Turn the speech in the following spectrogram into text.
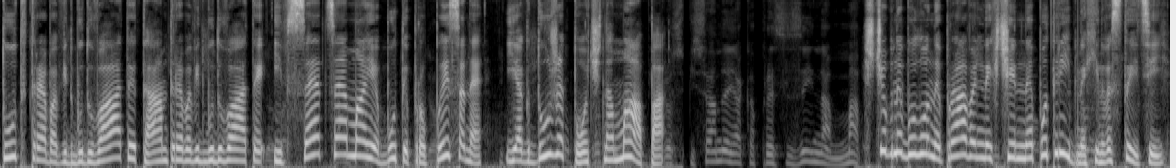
тут треба відбудувати, там треба відбудувати, і все це має бути прописане як дуже точна мапа, щоб не було неправильних чи непотрібних інвестицій.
